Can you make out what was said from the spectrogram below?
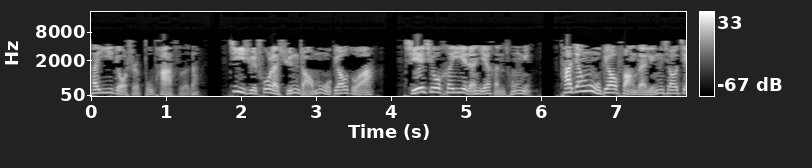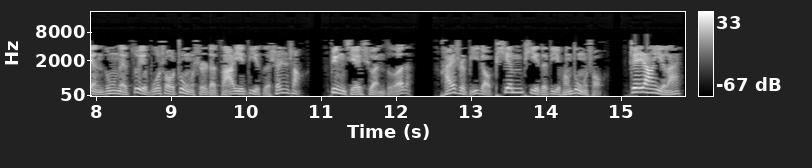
他依旧是不怕死的，继续出来寻找目标作案。邪修黑衣人也很聪明，他将目标放在凌霄剑宗内最不受重视的杂役弟子身上，并且选择的还是比较偏僻的地方动手。这样一来，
